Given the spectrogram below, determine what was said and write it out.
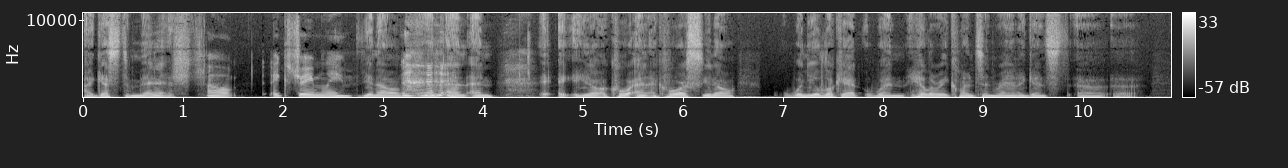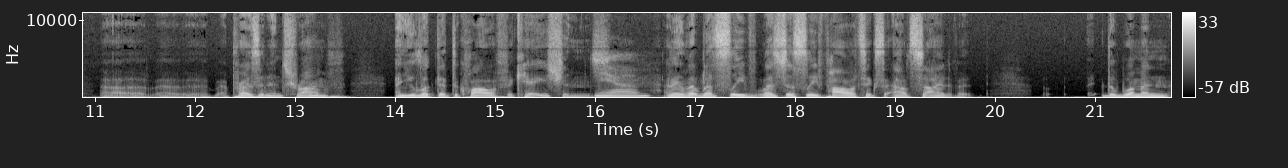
I guess, diminished Oh, extremely. you know, and and, and eh, eh, you know, of course, and of course, you know, when you look at when Hillary Clinton ran against uh, uh, uh, uh, President Trump, and you looked at the qualifications. Yeah. I mean, let, let's leave. Let's just leave politics outside of it. The woman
